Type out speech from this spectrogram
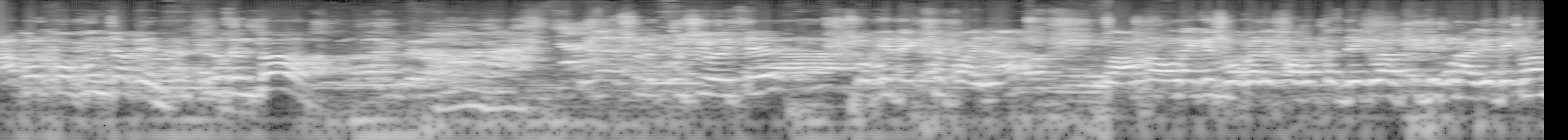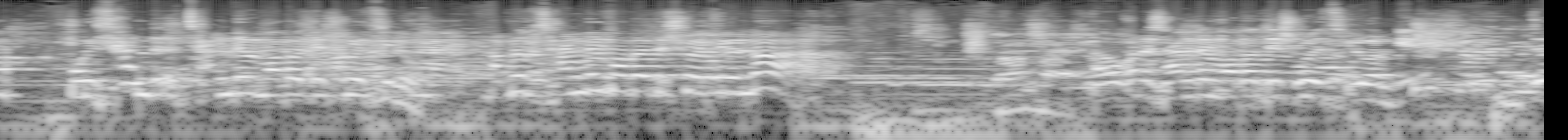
আবার কখন যাবেন? বুঝলেন তো? আসলে খুশি হয়েছে চোখে দেখতে পাই না। তো আমরা ওনাকে সকালে খাবারটা দেখলাম কিছুক্ষণ আগে দেখলাম উনি স্যান্ডেল স্যান্ডেল মাথা দিয়ে শুয়েছিল। আপনি তো স্যান্ডেল মাথা দিয়ে শুয়েছিলেন না? ওখানে স্যান্ডেল মাথা দিয়ে শুয়েছিল আর কি। যে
